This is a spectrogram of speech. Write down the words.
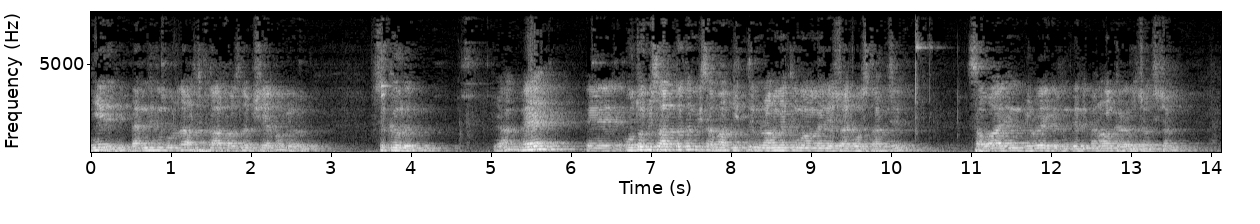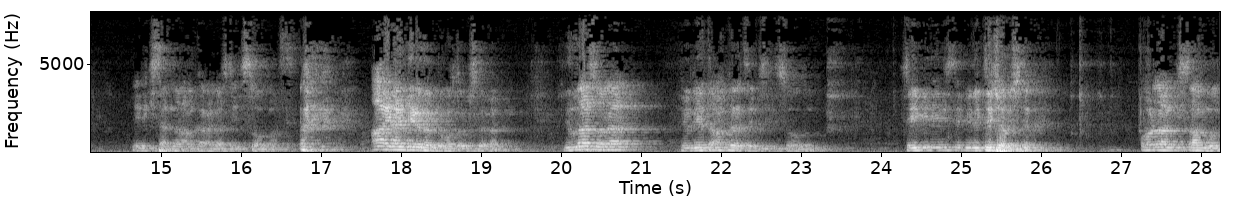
Niye dedi? Ben dedim burada artık daha fazla bir şey yapamıyorum. Sıkıldım. Ya, ve e, otobüse atladım bir sabah gittim rahmetli Muhammed Yaşar Bostancı. Sabahleyin büroya girdim dedim ben Ankara'da çalışacağım. Dedi ki senden Ankara gazetecisi olmaz. Aynen geri döndüm otobüste ben. Yıllar sonra Hürriyet Ankara temsilcisi oldum. Sevgili Enis'le birlikte çalıştık. Oradan İstanbul,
